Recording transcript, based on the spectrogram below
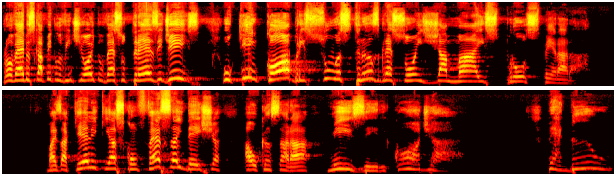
Provérbios capítulo 28, verso 13 diz: O que encobre suas transgressões jamais prosperará, mas aquele que as confessa e deixa alcançará misericórdia, perdão,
